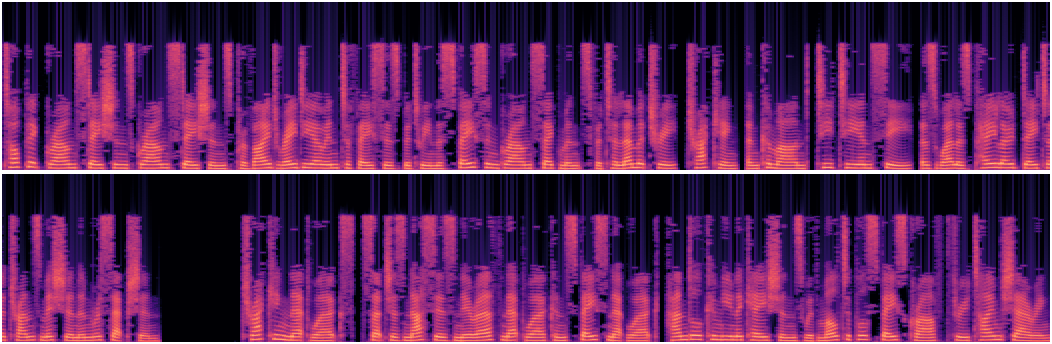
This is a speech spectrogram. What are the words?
Topic ground stations Ground stations provide radio interfaces between the space and ground segments for telemetry, tracking, and command TT&C, as well as payload data transmission and reception. Tracking networks, such as NASA's Near-Earth Network and Space Network, handle communications with multiple spacecraft through time sharing.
